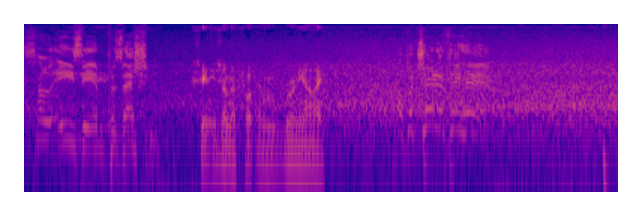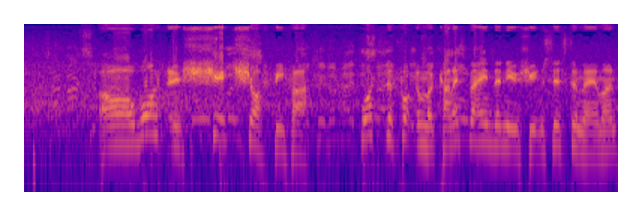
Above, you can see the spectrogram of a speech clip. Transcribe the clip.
So easy in possession. See, he's on a fucking runny alley. Opportunity here. Oh, what a shit shot, FIFA. The What's the fucking mechanics behind the new shooting system there, man?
